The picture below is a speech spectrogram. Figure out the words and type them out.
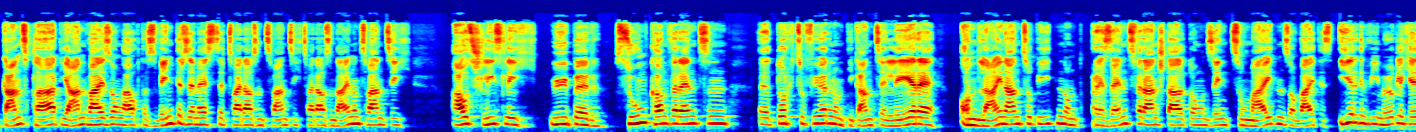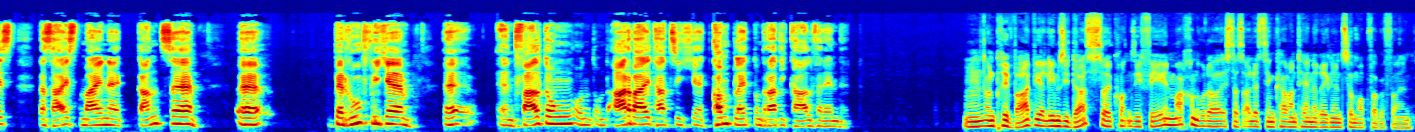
ganz klar die Anweisung, auch das Wintersemester 2020, 2021 ausschließlich über Zoom-Konferenzen äh, durchzuführen und die ganze Lehre online anzubieten und Präsenzveranstaltungen sind zu meiden, soweit es irgendwie möglich ist. Das heißt, meine ganze äh, berufliche äh, Entfaltung und, und Arbeit hat sich äh, komplett und radikal verändert. Hm, und privat, wie erleben Sie das? Äh, konnten Sie Ferien machen oder ist das alles den Quarantäneregeln zum Opfer gefallen?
